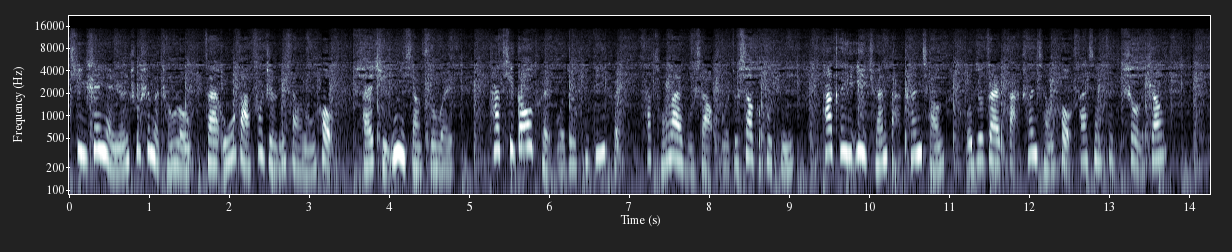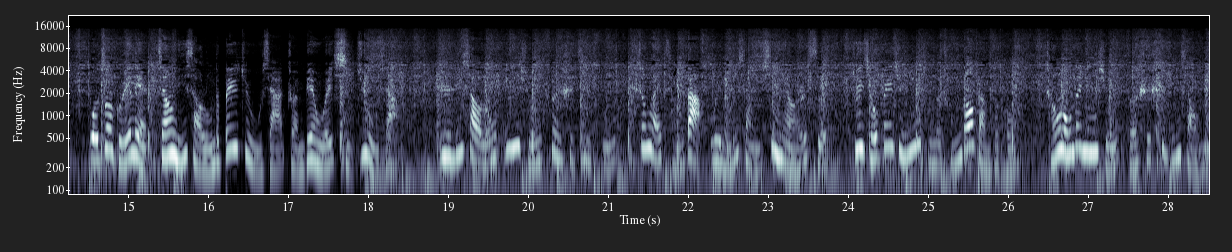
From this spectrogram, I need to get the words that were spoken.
替身演员出身的成龙，在无法复制李小龙后，采取逆向思维。他踢高腿，我就踢低腿；他从来不笑，我就笑个不停；他可以一拳打穿墙，我就在打穿墙后发现自己受了伤。我做鬼脸，将李小龙的悲剧武侠转变为喜剧武侠。与李小龙英雄愤世嫉俗、生来强大、为理想与信念而死、追求悲剧英雄的崇高感不同，成龙的英雄则是市井小民，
